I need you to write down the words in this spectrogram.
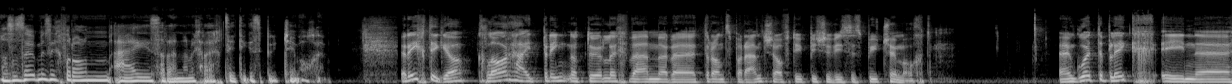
Also sollte man sich vor allem eins Rennen, nämlich rechtzeitig ein Budget machen? Richtig, ja. Klarheit bringt natürlich, wenn man äh, Transparenz schafft, typischerweise ein Budget macht. Ein guter Blick in äh,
